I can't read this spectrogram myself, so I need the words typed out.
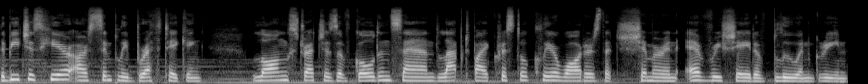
The beaches here are simply breathtaking. Long stretches of golden sand lapped by crystal clear waters that shimmer in every shade of blue and green.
